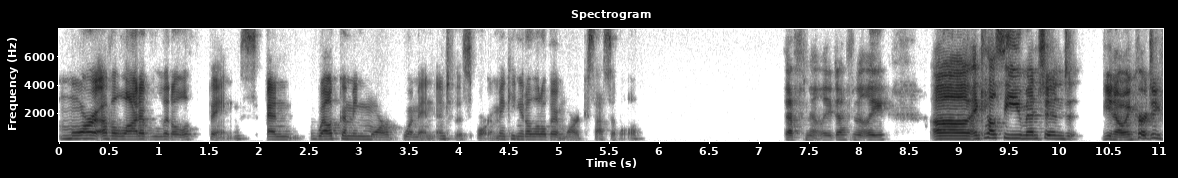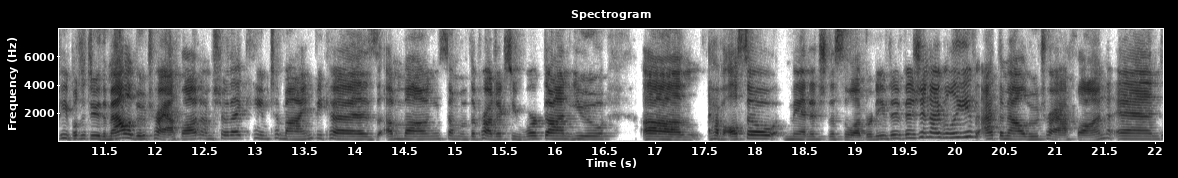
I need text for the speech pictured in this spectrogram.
more of a lot of little things and welcoming more women into the sport, making it a little bit more accessible. Definitely, definitely. Uh, and Kelsey, you mentioned, you know, encouraging people to do the Malibu triathlon. I'm sure that came to mind because among some of the projects you've worked on, you um, have also managed the celebrity division, I believe, at the Malibu Triathlon. And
